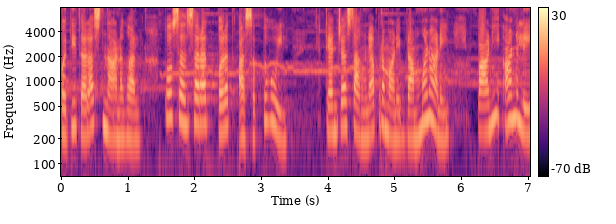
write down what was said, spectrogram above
पती त्याला स्नान घाल. तो संसारात परत आसक्त होईल. त्यांच्या सांगण्याप्रमाणे ब्राह्मणाने पाणी आणले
